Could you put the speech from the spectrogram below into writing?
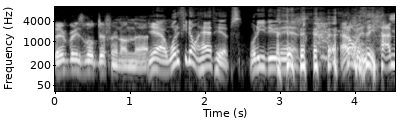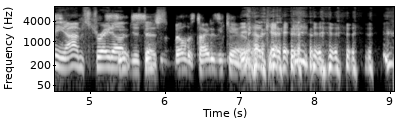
but everybody's a little different on that. Yeah. What if you don't have hips? What do you do then? I don't really. I mean, I'm straight up Cinch- just cinch as. the belt as tight as you can. Yeah. Okay.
